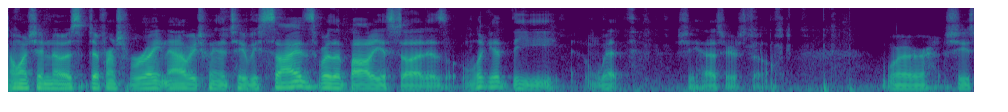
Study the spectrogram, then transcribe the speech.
I want you to notice the difference right now between the two. Besides where the body is still at is, look at the width she has here still. Where she's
